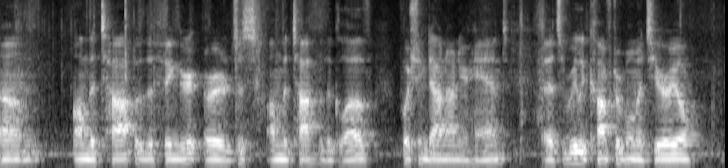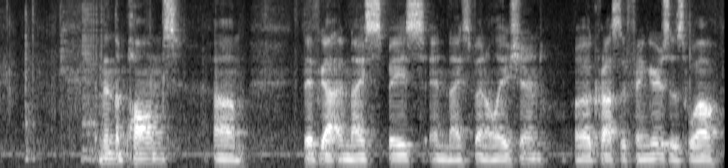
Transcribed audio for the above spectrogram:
um, on the top of the finger or just on the top of the glove, pushing down on your hand. It's a really comfortable material. And then the palms, um, they've got a nice space and nice ventilation uh, across the fingers as well.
